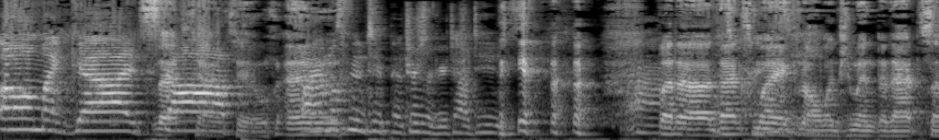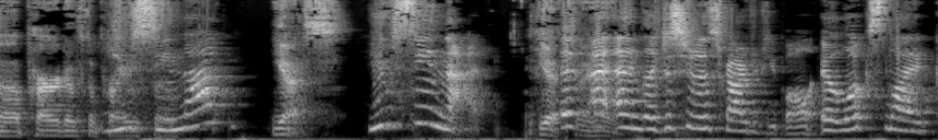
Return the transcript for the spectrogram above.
oh my god! that Stop. tattoo. I And- almost gonna take pictures of your tattoos. but uh, that's, my acknowledgement that that's uh, part of the price. You've seen that? Yes. You've seen that. Yes. And, I have. and like just to describe to people, it looks like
